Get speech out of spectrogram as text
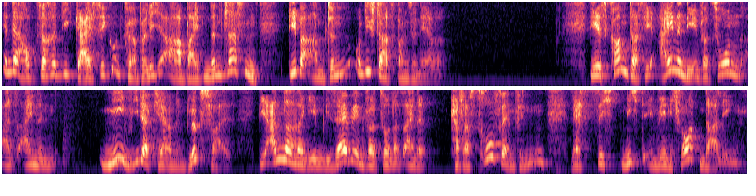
in der Hauptsache die geistig und körperlich arbeitenden Klassen, die Beamten und die Staatspensionäre. Wie es kommt, dass die einen die Inflation als einen nie wiederkehrenden Glücksfall, die anderen dagegen dieselbe Inflation als eine Katastrophe empfinden, lässt sich nicht in wenig Worten darlegen.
